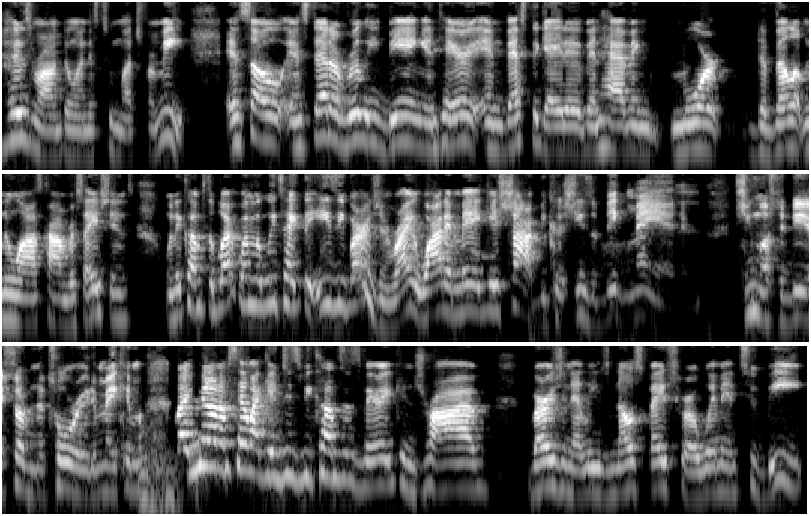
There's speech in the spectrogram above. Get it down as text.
His wrongdoing is too much for me. And so instead of really being inter- investigative and having more developed, nuanced conversations, when it comes to black women, we take the easy version, right? Why did Meg get shot? Because she's a big man and she must have did something to Tory to make him like you know what I'm saying? Like it just becomes this very contrived version that leaves no space for a women to be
